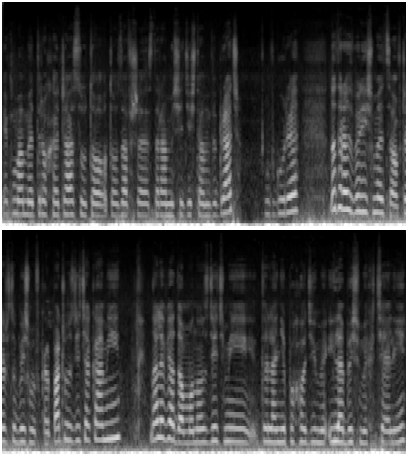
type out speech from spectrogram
jak mamy trochę czasu, to, to zawsze staramy się gdzieś tam wybrać w góry. No teraz byliśmy co? W czerwcu byliśmy w Karpaczu z dzieciakami, no ale wiadomo, no z dziećmi tyle nie pochodzimy, ile byśmy chcieli.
